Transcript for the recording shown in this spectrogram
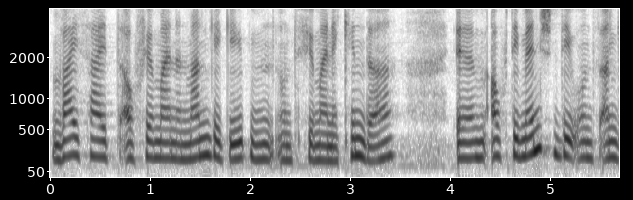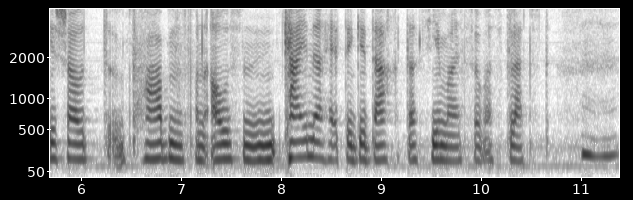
Weisheit auch für meinen Mann gegeben und für meine Kinder ähm, auch die Menschen, die uns angeschaut haben von außen, keiner hätte gedacht, dass jemals sowas platzt. Mhm.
